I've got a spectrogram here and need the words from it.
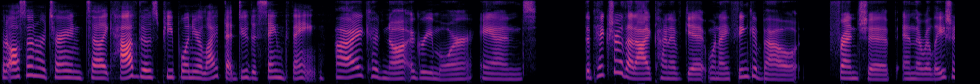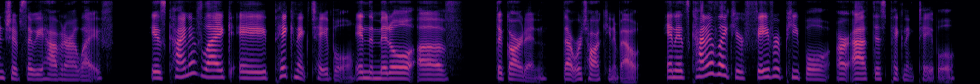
but also in return to like have those people in your life that do the same thing. I could not agree more. And the picture that I kind of get when I think about friendship and the relationships that we have in our life is kind of like a picnic table in the middle of the garden that we're talking about. And it's kind of like your favorite people are at this picnic table.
